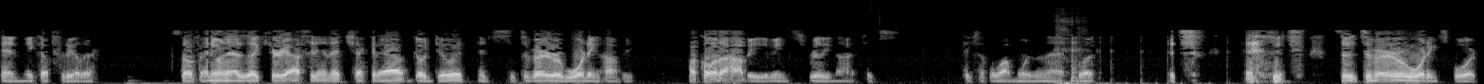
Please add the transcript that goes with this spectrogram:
can make up for the other. So if anyone has a curiosity in it, check it out. Go do it. It's it's a very rewarding hobby. I'll call it a hobby. I mean, it's really not. It's it takes up a lot more than that, but it's it's so it's a very rewarding sport.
